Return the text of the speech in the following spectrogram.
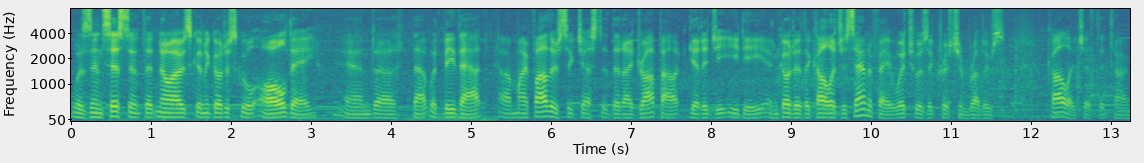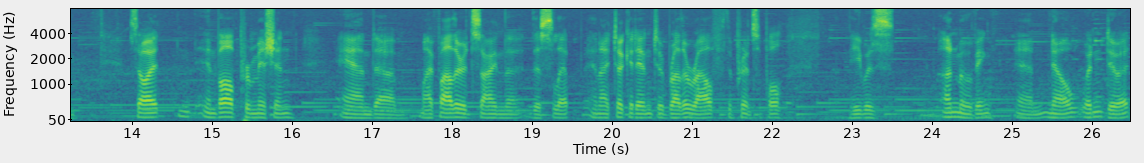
was insistent that no, I was going to go to school all day, and uh, that would be that. Uh, my father suggested that I drop out, get a GED, and go to the College of Santa Fe, which was a Christian Brothers college at the time. So it involved permission, and um, my father had signed the, the slip, and I took it in to Brother Ralph, the principal. He was unmoving, and no, wouldn't do it.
